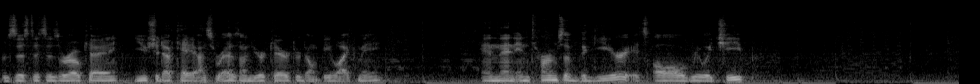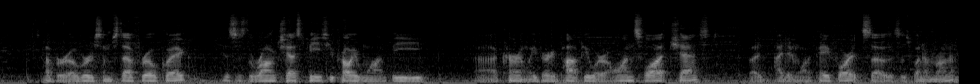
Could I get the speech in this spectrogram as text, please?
Resistances are okay. You should have Chaos Res on your character, don't be like me. And then in terms of the gear, it's all really cheap. Let's hover over some stuff real quick. This is the wrong chest piece. You probably want the uh, currently very popular Onslaught chest, but I didn't want to pay for it, so this is what I'm running.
